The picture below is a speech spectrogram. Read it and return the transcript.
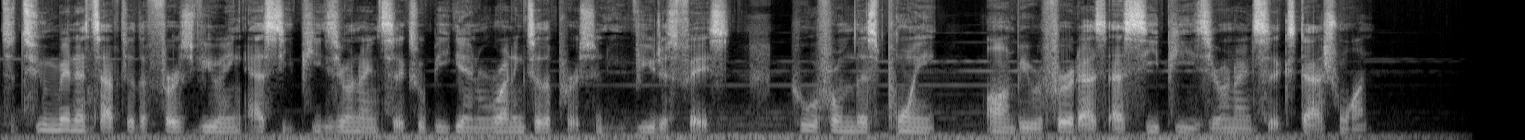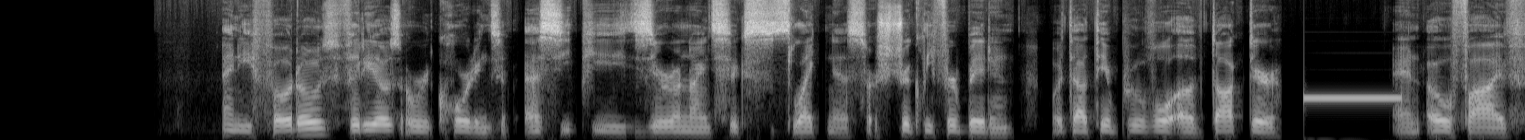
to 2 minutes after the first viewing, SCP-096 will begin running to the person who viewed his face, who will from this point on be referred as SCP-096-1. Any photos, videos, or recordings of SCP-096's likeness are strictly forbidden without the approval of Dr. and O5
